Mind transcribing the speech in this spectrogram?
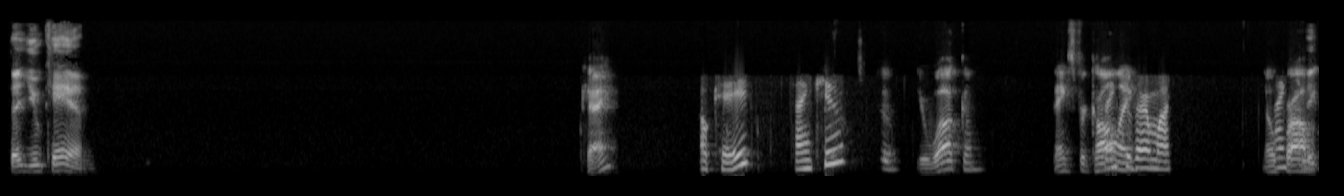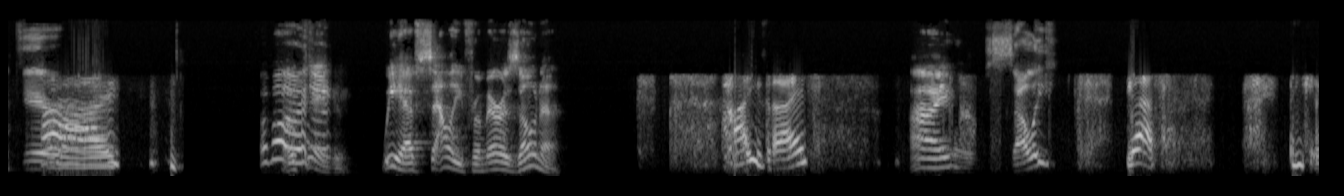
that you can. Okay? Okay, thank you. You're welcome. Thanks for calling. Thank you very much. no Thank problem. Take care. Bye. Bye bye. Okay. We have Sally from Arizona. Hi, you guys. Hi. Oh, Sally? Yes. Thank you.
